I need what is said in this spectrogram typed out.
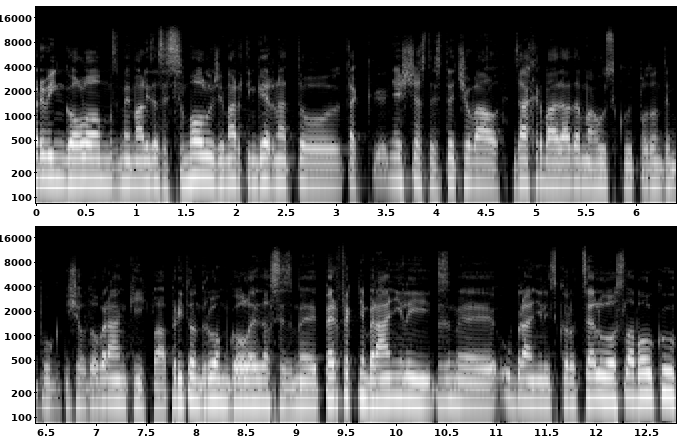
prvým golom sme mali zase smolu, že Martin Gernat to tak nešťastne stečoval za chrbát Adama Husku, potom ten puk išiel do bránky a pri tom druhom gole zase sme perfektne bránili, sme ubránili skoro celú oslabovku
